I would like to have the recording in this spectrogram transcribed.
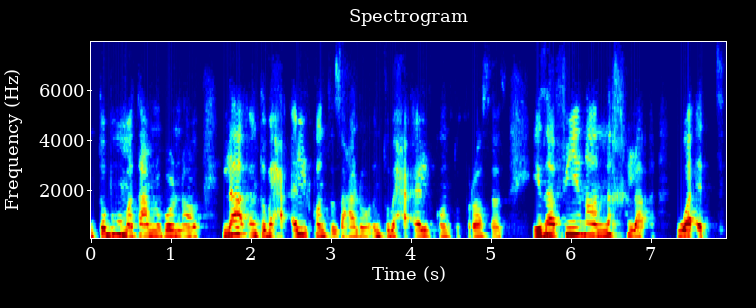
انتبهوا ما تعملوا burn out لا أنتم بحق لكم تزعلوا أنتم بحق لكم ت process إذا فينا نخلق وقت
